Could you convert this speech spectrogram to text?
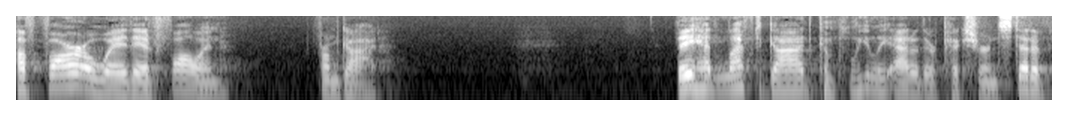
how far away they had fallen from God. They had left God completely out of their picture. Instead of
